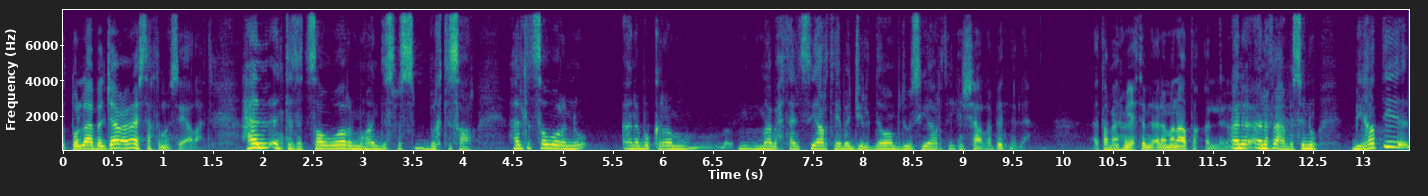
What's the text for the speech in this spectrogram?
طلاب الجامعة ما يستخدمون السيارات هل أنت تتصور مهندس بس باختصار هل تتصور أنه أنا بكرة ما بحتاج سيارتي بجي للدوام بدون سيارتي؟ إن شاء الله بإذن الله. طبعا هو يعتمد على مناطق أنا أنا فاهم بس إنه بيغطي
